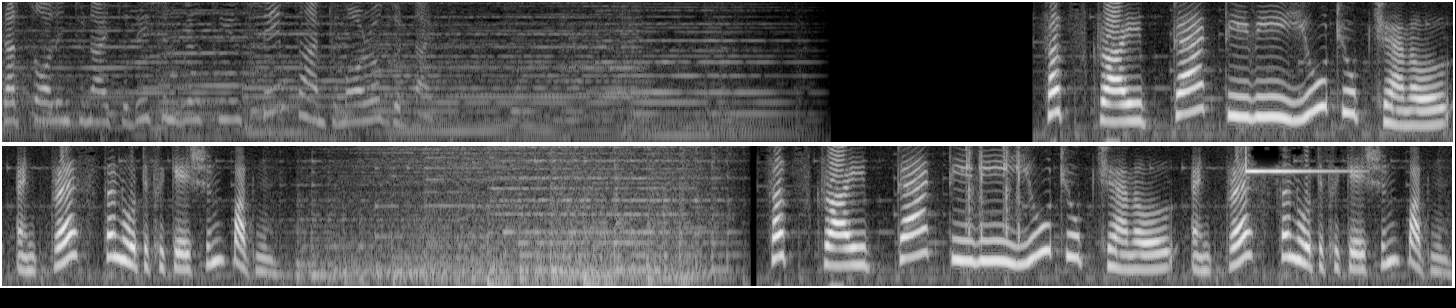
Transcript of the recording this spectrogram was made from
That's all in tonight's edition. We'll see you same time tomorrow. Good night. Subscribe Tag TV YouTube channel and press the notification button. Subscribe Tag TV YouTube channel and press the notification button.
